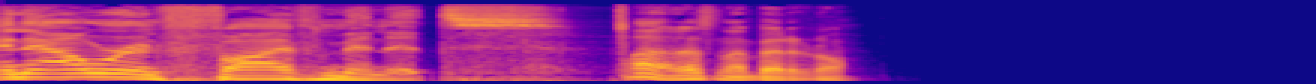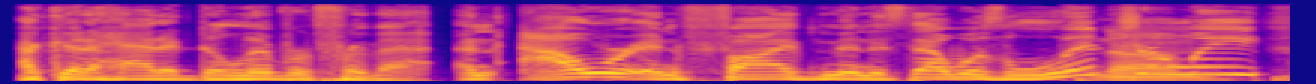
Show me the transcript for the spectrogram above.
An hour and five minutes. Oh, that's not bad at all. I could have had it delivered for that. An hour and five minutes. That was literally been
